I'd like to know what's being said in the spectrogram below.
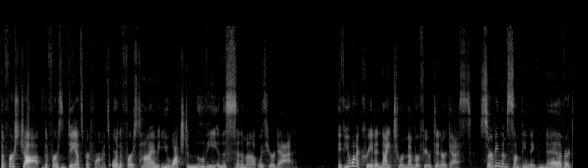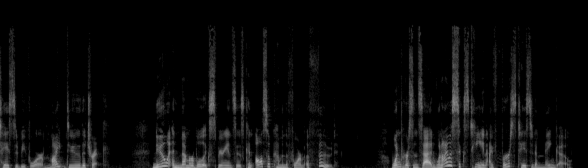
The first job, the first dance performance, or the first time you watched a movie in the cinema with your dad. If you want to create a night to remember for your dinner guests, serving them something they've never tasted before might do the trick. New and memorable experiences can also come in the form of food. One person said, When I was 16, I first tasted a mango.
